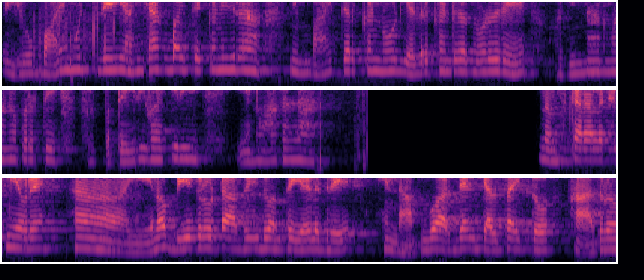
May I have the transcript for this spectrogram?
ಅಯ್ಯೋ, ಬಾಯಿ ಮುಚ್ಚ್ರಿ ಹಂಗ್ಯಾಕೆ ಬಾಯಿ ತೆಕ್ಕೊಂಡಿದ್ರ ನಿಮ್ಮ ಬಾಯಿ ತೆರ್ಕೊಂಡು ನೋಡಿ ಎದರ್ಕೊಂಡಿರೋದು ನೋಡಿದ್ರೆ ಅದಿನ್ನ ಅನುಮಾನ ಬರುತ್ತೆ. ಸ್ವಲ್ಪ ಧೈರ್ಯವಾಗಿರಿ, ಏನೂ ಆಗಲ್ಲ. ನಮಸ್ಕಾರ ಲಕ್ಷ್ಮಿ ಅವರೇ. ಹಾ, ಏನೋ ಬೀಗ್ರೂಟ ಅದು ಇದು ಅಂತ ಹೇಳಿದ್ರಿ. ನಮಗೂ ಅರ್ಜೆಂಟ್ ಕೆಲಸ ಇತ್ತು. ಆದ್ರೂ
